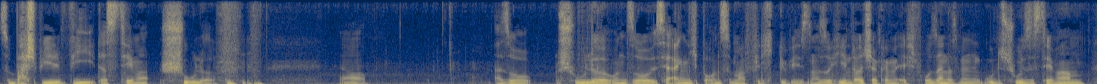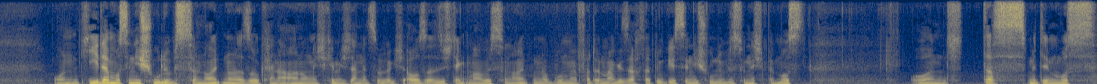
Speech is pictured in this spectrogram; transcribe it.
Zum Beispiel wie das Thema Schule. ja, also Schule und so ist ja eigentlich bei uns immer Pflicht gewesen. Also hier in Deutschland können wir echt froh sein, dass wir ein gutes Schulsystem haben. Und jeder muss in die Schule bis zur 9. oder so, keine Ahnung, ich kenne mich da nicht so wirklich aus. Also ich denke mal bis zur 9., obwohl mein Vater immer gesagt hat, du gehst in die Schule, bis du nicht mehr musst. Und das mit dem Muss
